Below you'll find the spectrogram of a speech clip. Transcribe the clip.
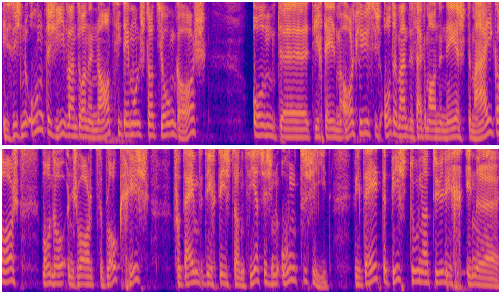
es ist ein Unterschied, wenn du an eine Nazi-Demonstration gehst und äh, dich dem anschliessest oder wenn du sagen wir, an den 1. Mai gehst, wo noch ein schwarzer Block ist, von dem du dich distanzierst, ist ein Unterschied. Weil dort bist du natürlich in einer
